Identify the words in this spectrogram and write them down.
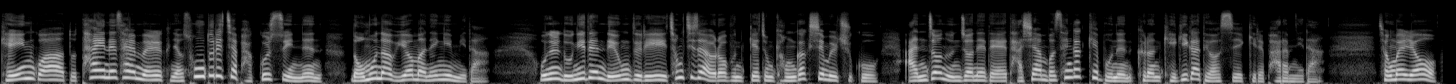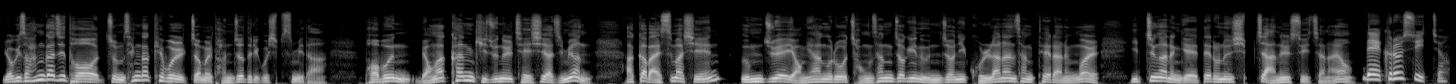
개인과 또 타인의 삶을 그냥 송두리째 바꿀 수 있는 너무나 위험한 행위입니다. 오늘 논의된 내용들이 청취자 여러분께 좀 경각심을 주고 안전 운전에 대해 다시 한번 생각해보는 그런 계기가 되었을 기를 바랍니다. 정말요, 여기서 한 가지 더 좀 생각해 볼 점을 던져드리고 싶습니다. 법은 명확한 기준을 제시하지만 아까 말씀하신 음주의 영향으로 정상적인 운전이 곤란한 상태라는 걸 입증하는 게 때로는 쉽지 않을 수 있잖아요. 네, 그럴 수 있죠.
